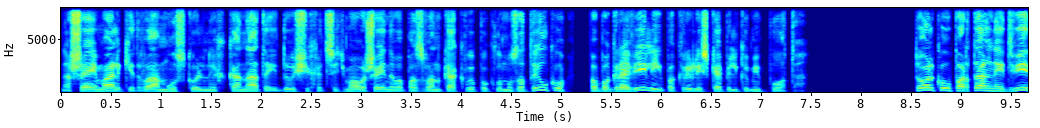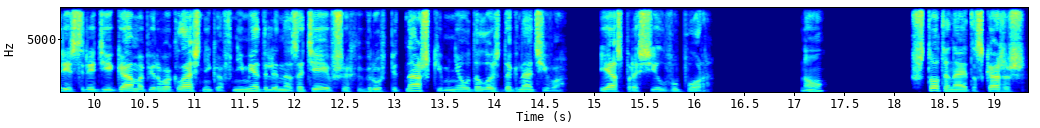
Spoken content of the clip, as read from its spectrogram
На шее Мальки два мускульных каната, идущих от седьмого шейного позвонка к выпуклому затылку, побагровели и покрылись капельками пота. Только у портальной двери среди гамма первоклассников, немедленно затеявших игру в пятнашки, мне удалось догнать его. Я спросил в упор. «Ну? Что ты на это скажешь?»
